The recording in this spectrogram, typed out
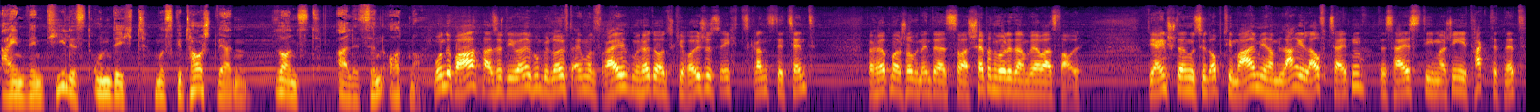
ein Ventil ist undicht, muss getauscht werden. Sonst alles in Ordnung. Wunderbar, also die Wärmepumpe läuft einwandfrei. Man hört auch das Geräusch ist echt ganz dezent. Da hört man schon, wenn da jetzt was scheppern würde, dann wäre was faul. Die Einstellungen sind optimal, wir haben lange Laufzeiten. Das heißt, die Maschine taktet nicht,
